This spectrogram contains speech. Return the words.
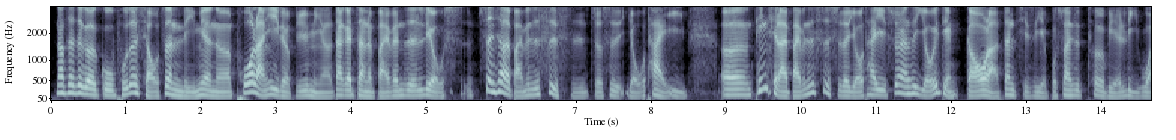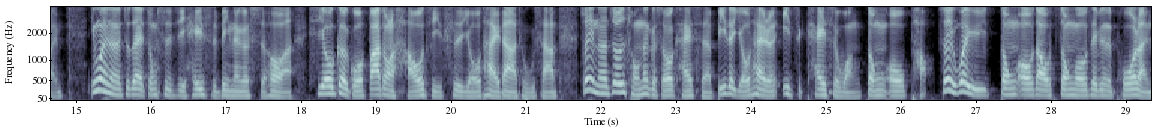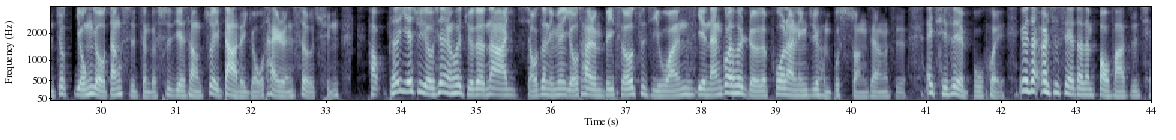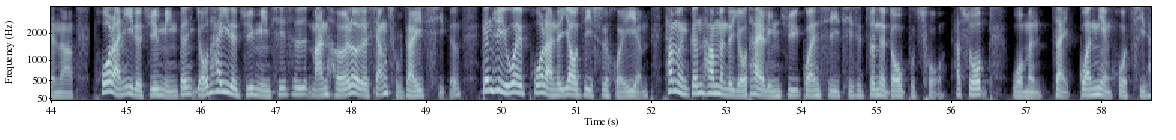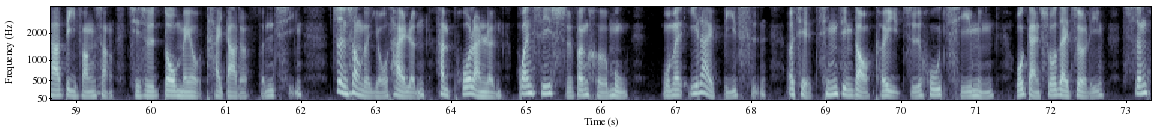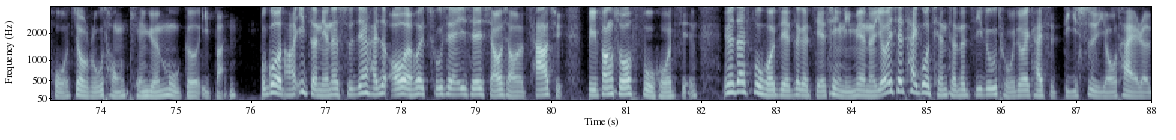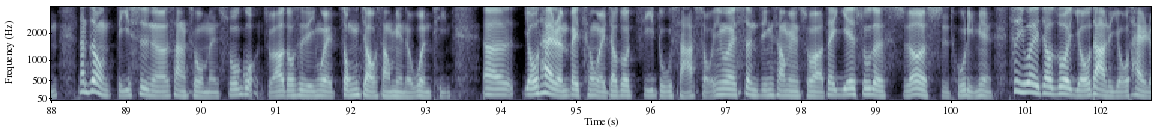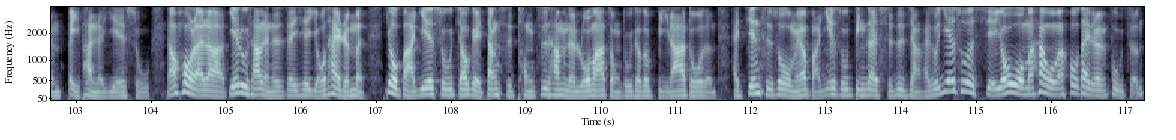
那在这个古朴的小镇里面呢，波兰裔的居民啊，大概占了百分之六十，剩下的百分之四十则是犹太裔。嗯，听起来百分之四十的犹太裔虽然是有一点高啦，但其实也不算是特别例外。因为呢，就在中世纪黑死病那个时候啊，西欧各国发动了好几次犹太大屠杀，所以呢，就是从那个时候开始啊，逼得犹太人一直开始往东欧跑。所以位于东欧到中欧这边的波兰，就拥有当时整个世界上最大的犹太人社群。好，可是也许有些人会觉得，那小镇里面犹太人彼此都自己玩，也难怪会惹得波兰邻居很不爽这样子。哎，其实也不会，因为在二次世界大战爆发之前啊，波兰裔的居民跟犹太裔的居民其实蛮和乐的相处在一起的。根据一位波兰的药剂师回言，他们跟他们的犹太邻居关系其实真的都不错。他说，我们在观念或其他地方上其实都没有太大的分歧。镇上的犹太人和波兰人关系十分和睦，我们依赖彼此，而且亲近到可以直呼其名。我敢说，在这里生活就如同田园牧歌一般。不过啊，一整年的时间还是偶尔会出现一些小小的插曲，比方说复活节。因为在复活节这个节庆里面呢，有一些太过虔诚的基督徒就会开始敌视犹太人。那这种敌视呢，上次我们说过，主要都是因为宗教上面的问题。呃，犹太人被称为叫做基督杀手，因为圣经上面说啊，在耶稣的十二使徒里面，是一位叫做犹大的犹太人背叛了耶稣。然后后来啦，耶路撒冷的这些犹太人们又把耶稣交给当时统治他们的罗马总督叫做比拉多的，还坚持说我们要把耶稣钉在十字架，还说耶稣的血由我们和我们后代的人负责。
